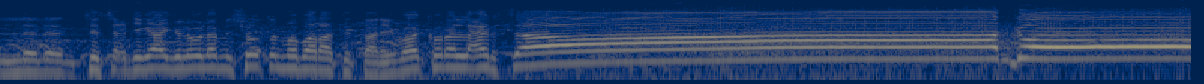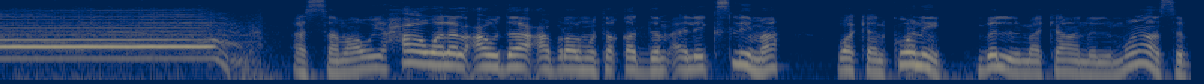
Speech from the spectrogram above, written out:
ال- ال- التسع دقائق الأولى من شوط المباراة الثانية. وكرة العرسان جول! السماوي حاول العودة عبر المتقدم أليكس ليما وكنكوني بالمكان المناسب.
